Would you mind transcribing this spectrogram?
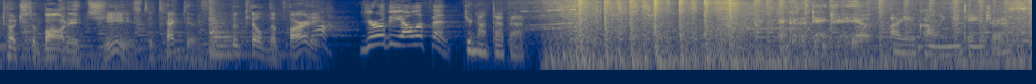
touch the body? Jeez, detective. Who killed the party? Ah, you're the elephant. You're not that bad. Think of the danger here. Are you calling me dangerous?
